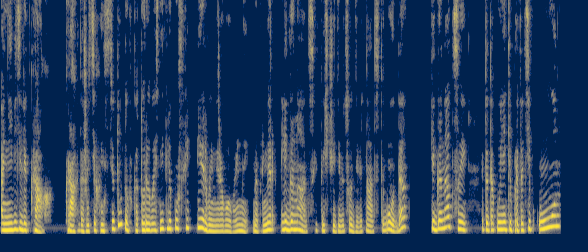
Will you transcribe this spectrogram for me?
они видели крах, крах даже тех институтов, которые возникли после Первой мировой войны. Например, Лига наций 1919 год, да? Лига наций – это такой некий прототип ООН,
